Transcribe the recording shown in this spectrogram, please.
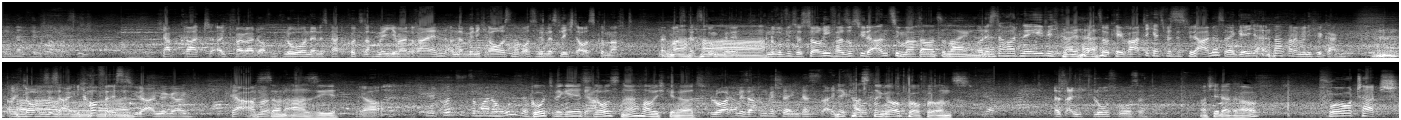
die nach Winter aussieht. Ich, hab grad, ich war gerade auf dem Klo und dann ist gerade kurz nach mir jemand rein und dann bin ich raus und habe außerdem das Licht ausgemacht. Und dann war es ganz dunkel. Dann rufe ich so, sorry, versuch's wieder anzumachen. Dauert so lange, Und ne? es dauert eine Ewigkeit. Ich dachte, so, okay, warte ich jetzt, bis es wieder an ist, oder gehe ich einfach und dann bin ich gegangen. Aber ich glaube, es ist an- ich hoffe, es ist wieder angegangen. Der Das Arme. ist so ein Asi. Ja. Ja, kurz jetzt meine Hose. Gut, wir gehen jetzt Ja. los, ne? Habe ich gehört. Flo hat mir Sachen geschenkt. Das ist eigentlich Nick, hast du eine. GoPro für uns? Das ist eigentlich Flo's Hose. Was steht da drauf? Pro Touch.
